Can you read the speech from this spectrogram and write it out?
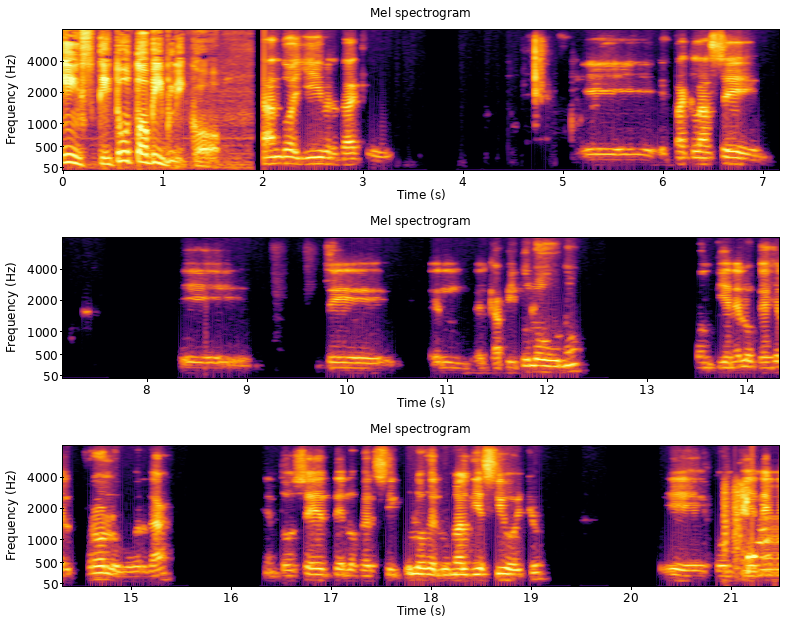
Instituto Bíblico. Dando allí, ¿verdad? Que eh, esta clase eh, de capítulo 1 contiene lo que es el prólogo, ¿verdad? Entonces, de los versículos del 1 al 18, eh, contienen...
